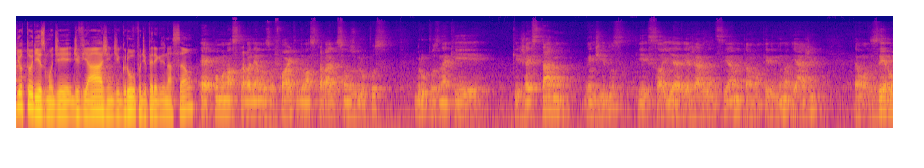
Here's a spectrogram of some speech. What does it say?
E o turismo de, de viagem, de grupo, de peregrinação? É, como nós trabalhamos, o forte do nosso trabalho são os grupos, grupos né, que, que já estavam vendidos, que só ia viajar durante esse ano, então não teve nenhuma viagem, então zerou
